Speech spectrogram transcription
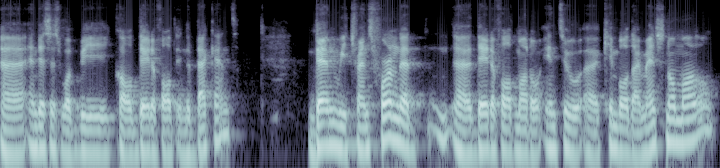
And this is what we call Data Vault in the backend. Then we transform that uh, Data Vault model into a Kimball dimensional model.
